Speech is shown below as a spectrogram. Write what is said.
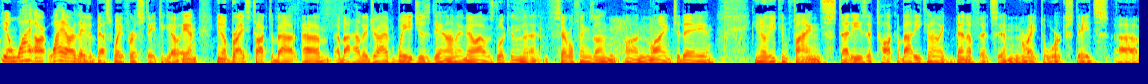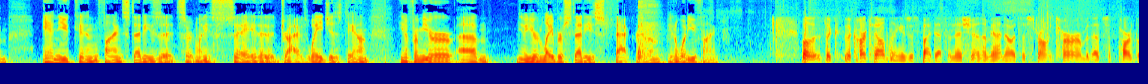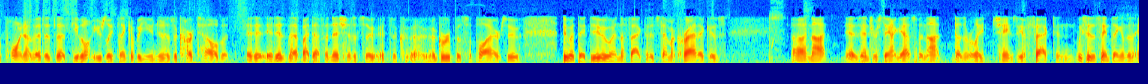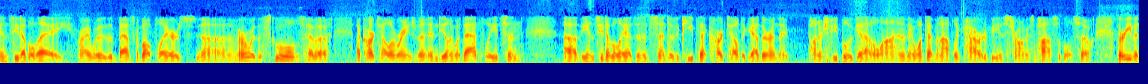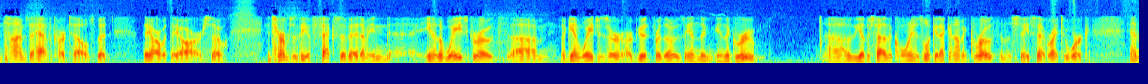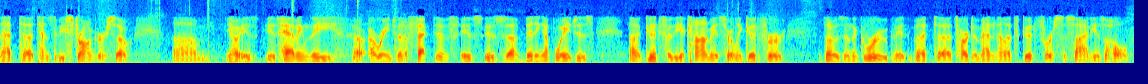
you know why are why are they the best way for a state to go? And you know, Bryce talked about um, about how they drive wages down. I know I was looking at several things on online today, and you know, you can find studies that talk about economic benefits in right to work states. Um, and you can find studies that certainly say that it drives wages down. You know, from your um, you know your labor studies background, you know, what do you find? Well, the, the cartel thing is just by definition. I mean, I know it's a strong term, but that's part of the point of it. Is that people don't usually think of a union as a cartel, but it, it is that by definition. It's a it's a, a group of suppliers who do what they do, and the fact that it's democratic is uh, not as interesting, I guess, but not doesn't really change the effect. And we see the same thing in the NCAA, right, where the basketball players uh, or where the schools have a, a cartel arrangement in dealing with athletes, and uh, the NCAA has an incentive to keep that cartel together, and they punish people who get out of line, and they want that monopoly power to be as strong as possible. So there are even times to have cartels, but they are what they are. So in terms of the effects of it, I mean, you know, the wage growth. Um, again, wages are, are good for those in the in the group. Uh, the other side of the coin is look at economic growth in the states that have right to work, and that uh, tends to be stronger. So, um, you know, is is having the uh, arrangement effective? Is is uh, bidding up wages uh, good for the economy? It's certainly good for those in the group, it, but uh, it's hard to imagine how that's good for society as a whole.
